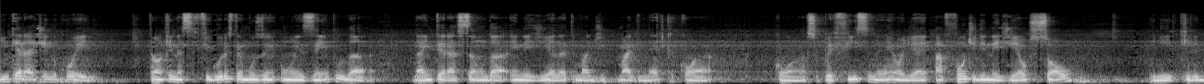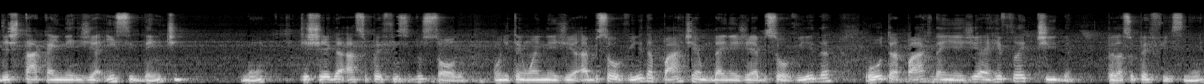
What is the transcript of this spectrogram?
interagindo com ele. Então aqui nessas figuras temos um exemplo da, da interação da energia eletromagnética com a, com a superfície, né, onde a fonte de energia é o Sol, ele, que ele destaca a energia incidente, né, que chega à superfície do solo, onde tem uma energia absorvida, parte da energia é absorvida, outra parte da energia é refletida pela superfície, né?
